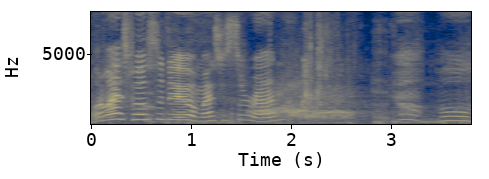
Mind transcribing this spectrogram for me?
What am I supposed to do? Am I supposed to run? oh.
